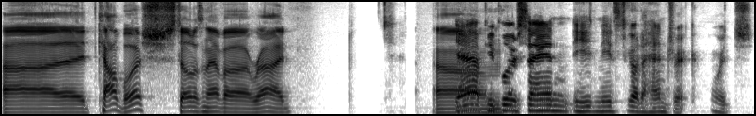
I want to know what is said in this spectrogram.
Uh, Kyle Busch still doesn't have a ride. Um, yeah, people are saying he needs to go to Hendrick, which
